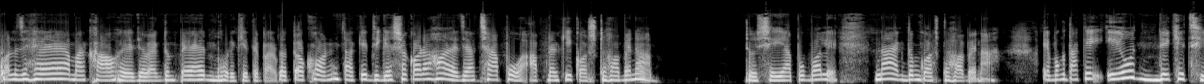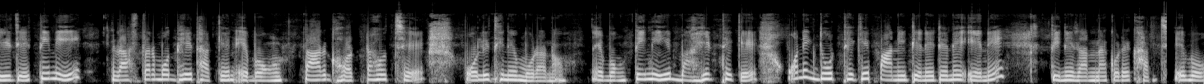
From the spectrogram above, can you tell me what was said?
বলে যে হ্যাঁ আমার খাওয়া হয়ে যাবে, একদম পেট ভরে খেতে পারব। তখন তাকে জিজ্ঞাসা করা হয় যে আচ্ছা আপু, আপনার কি কষ্ট হবে না? তো সেই আপু বলে, না, একদম কষ্ট হবে না। এবং তাকে এও দেখেছি যে, তিনি রাস্তার মধ্যেই থাকেন এবং তার ঘরটা হচ্ছে পলিথিনে মোড়ানো এবং তিনি বাহির থেকে অনেক দূর থেকে পানি টেনে টেনে এনে তিনি রান্না করে খাচ্ছে এবং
